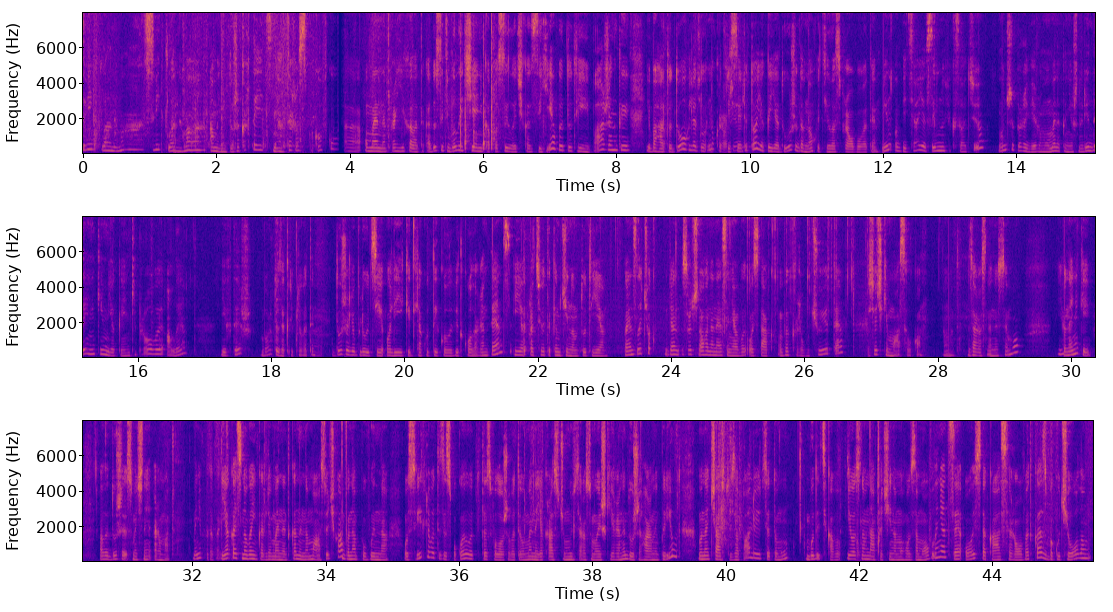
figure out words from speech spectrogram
Світла нема, світла нема, а мені дуже кортить зняти розпаковку. Е, у мене приїхала така досить величенька посилочка з Єви. Тут є і бажанки, і багато догляду. Ну, коротше, літо, який я дуже давно хотіла спробувати. Він обіцяє сильну фіксацію. Отже, перевіримо. У мене, звісно, ріденькі, м'якенькі прови, але їх теж варто закріплювати. Дуже люблю ці олійки для кутикули від Color Intense. І я працюю таким чином. Тут є пензличок для зручного нанесення. Ви ось так викручуєте. Осьочки маселко. От зараз нанесемо. І Тоненький, але дуже смачний аромат. Мені подобається. Якась новенька для мене тканина масочка. Вона повинна освітлювати, заспокоювати та зволожувати. У мене якраз чомусь зараз у моєї шкіри не дуже гарний період. Вона часто запалюється, тому буде цікаво. І основна причина мого замовлення це ось така сироватка з бакучіолом.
